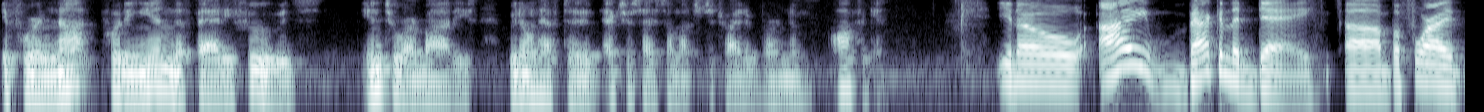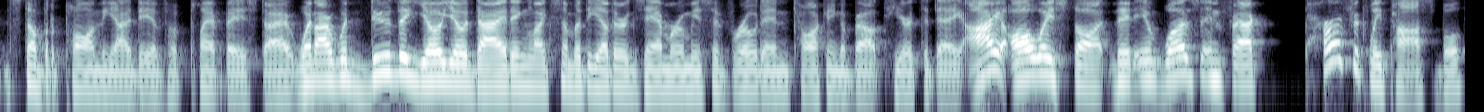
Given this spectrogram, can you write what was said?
If we're not putting in the fatty foods into our bodies, we don't have to exercise so much to try to burn them off again. You know, I back in the day, uh, before I stumbled upon the idea of a plant-based diet, when I would do the yo-yo dieting, like some of the other exam roomies have wrote in talking about here today, I always thought that it was in fact perfectly possible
